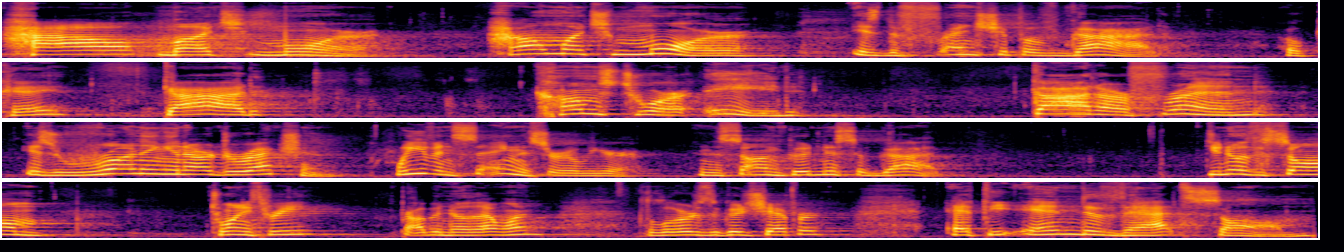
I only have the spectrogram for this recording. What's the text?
How much more? How much more is the friendship of God, okay? God comes to our aid. God, our friend, is running in our direction. We even sang this earlier in the song Goodness of God. Do you know the Psalm 23? Probably know that one. The Lord is the good shepherd. At the end of that psalm,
